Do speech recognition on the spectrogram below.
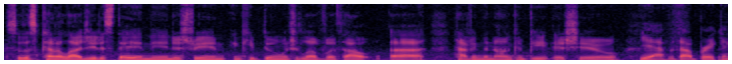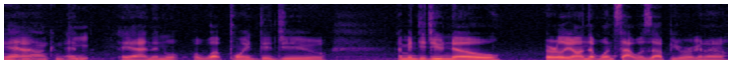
So this kind of allowed you to stay in the industry and, and keep doing what you love without uh, having the non-compete issue. yeah, without breaking that non-compete. And, yeah, and then w- at what point did you? I mean, did you know early on that once that was up, you were gonna?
